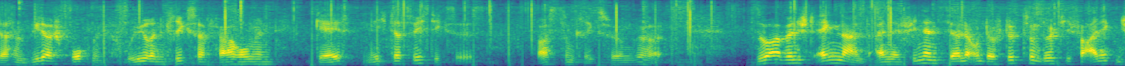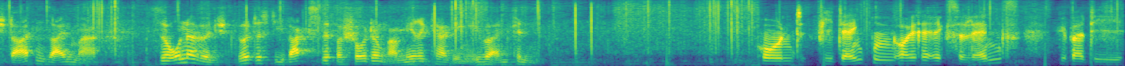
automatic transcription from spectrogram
dass im Widerspruch mit früheren Kriegserfahrungen Geld nicht das Wichtigste ist. was zum Kriegsführen gehört. So erwünscht England eine finanzielle Unterstützung durch die Vereinigten Staaten sein mag, so unerwünscht wird es die wachsende Verschuldung Amerika gegenüber empfinden. Wie denken Eure Exzellenz über die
